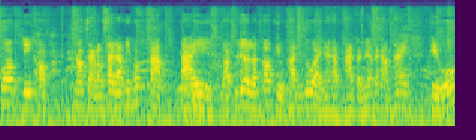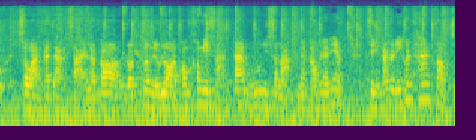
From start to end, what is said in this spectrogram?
พวกดีท็อกนอกจากลำไส้แล้วมีพวกตับไตหลอดเลือดแล้วก็ผิวพรรณด้วยนะครับทานต่อเนื่องก็ทำให้ผิวสว่างกระจ่างใสแล้วก็ลดเพิ่มริ้วรอยเพราะเขามีสารต้านอนุมูลอิสระนะครับเพราะฉะนั้นเนี่ยสินค้าตัวนี้ค่อนข้างตอบโจ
